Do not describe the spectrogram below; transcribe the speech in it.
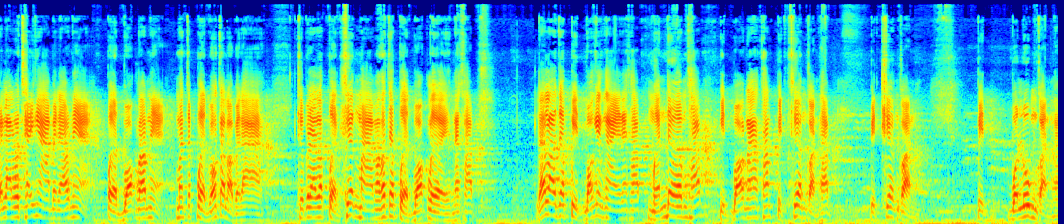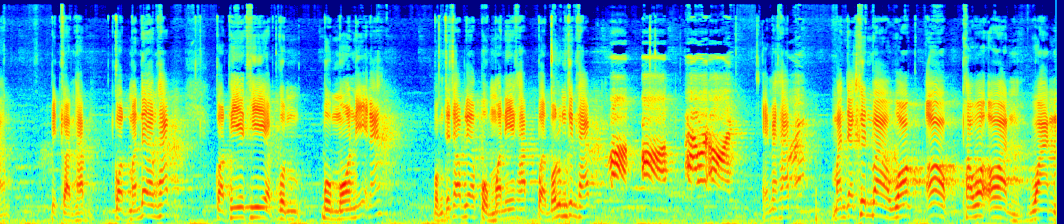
เวลาเราใช้งานไปแล้วเนี่ย เปิดบล็อกแล้วเนี่ย มันจะเปิดบล็อกตลอดเวลา คือเวลาเราเปิดเครื่องมา มันก็จะเปิดบล็อกเลยนะครับ แล้วเราจะปิดบล็อกยังไงนะครับ เหมือนเดิมครับ ปิดบล็อกนะท่านปิดเครื่องก่อนครับ ปิดเครื่องก่อน ปิดวอลลุ่มก่อนนะครับปิดก่อนครับ กดเหมือนเดิมครับ กด PT กับปุ่มปุ่มโมนี้นะ ผมจะชอบเรียกปุ่มโมนี้ครับ เปิดวอลลุ่มขึ้นครับ เห็นไหมครับ มันจะขึ้นว่า walk off power on one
